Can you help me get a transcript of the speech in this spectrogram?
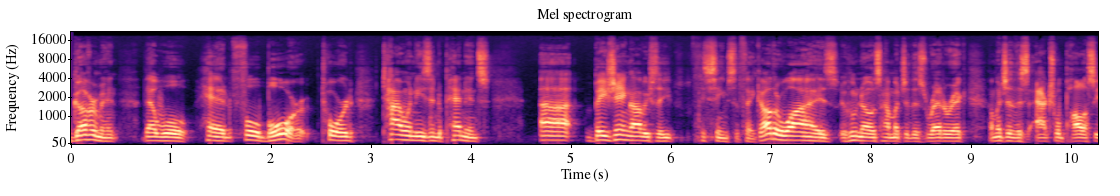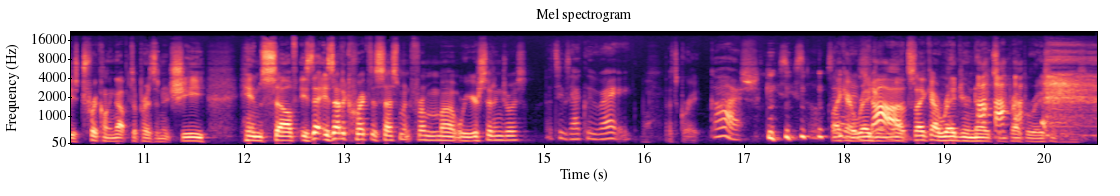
government that will head full bore toward Taiwanese independence. Uh, Beijing obviously seems to think otherwise. Who knows how much of this rhetoric, how much of this actual policy is trickling up to President Xi himself? Is that is that a correct assessment from uh, where you're sitting, Joyce? That's exactly right. That's great. Gosh, Casey still It's like I read your notes. It's like I read your notes in preparation for this.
